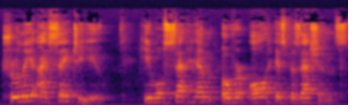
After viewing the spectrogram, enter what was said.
Truly I say to you, he will set him over all his possessions.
